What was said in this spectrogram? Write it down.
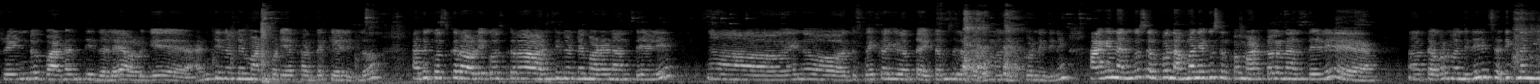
ಫ್ರೆಂಡ್ ಬಾಣಂತಿದ್ದಾಳೆ ಅವಳಿಗೆ ಅಂಟಿನುಂಡೆ ನೊಂಡೆ ಅಕ್ಕ ಅಂತ ಕೇಳಿದ್ಲು. ಅದಕ್ಕೋಸ್ಕರ ಅವಳಿಗೋಸ್ಕರ ಅಂಟಿನುಂಡೆ ಮಾಡೋಣ ಅಂತ ಹೇಳಿ ಏನು ಅದಕ್ಕೆ ಬೇಕಾಗಿರೋಂಥ ಐಟಮ್ಸ್ ಎಲ್ಲ ತಗೊಂಡ್ಬಂದು ಇಟ್ಕೊಂಡಿದ್ದೀನಿ. ಹಾಗೆ ನನಗೂ ಸ್ವಲ್ಪ ನಮ್ಮನೆಗೂ ಸ್ವಲ್ಪ ಮಾಡ್ಕೊಳ್ಳೋಣ ಅಂತೇಳಿ ತಗೊಂಡ್ ಬಂದಿದ್ದೀನಿ ಸದ್ಯಕ್ಕೆ ನಾನು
